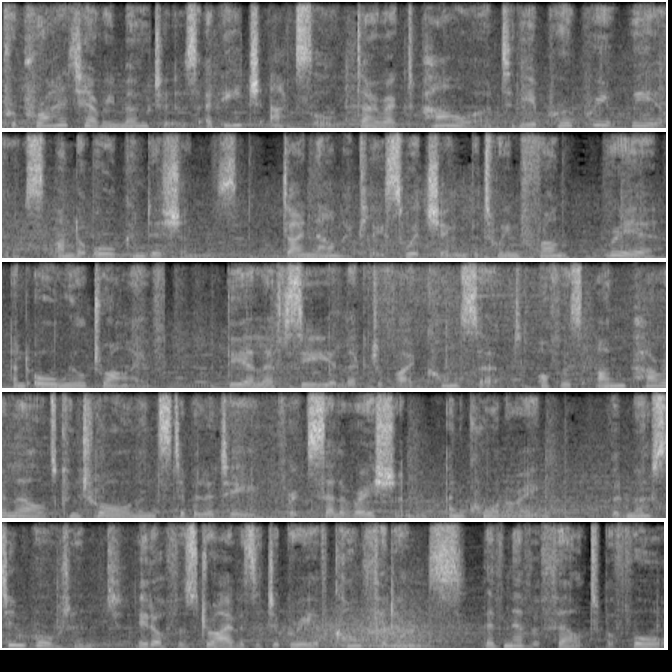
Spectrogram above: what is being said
Proprietary motors at each axle direct power to the appropriate wheels under all conditions, dynamically switching between front, rear, and all-wheel drive. The LFZ electrified concept offers unparalleled control and stability for acceleration and cornering. But most important, it offers drivers a degree of confidence they've never felt before.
